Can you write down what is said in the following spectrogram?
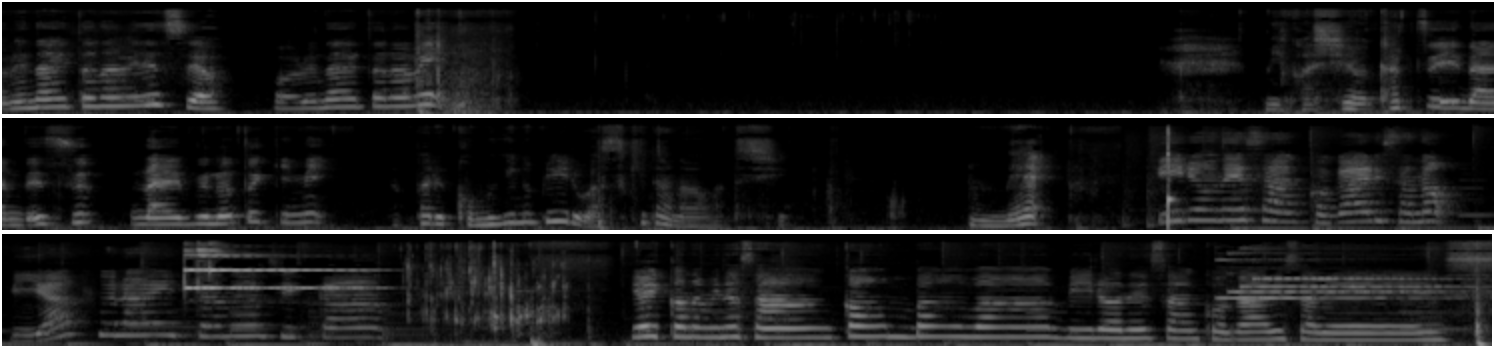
ールナイト並みですよ。オールナイト並み。みこしを担いだんです。ライブの時に。やっぱり小麦のビールは好きだな、私。うめ。ビールお姉さん、小川りさのビアフライトの時間。良い子の皆さん、こんばんは。ビールお姉さん、小川りさです。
